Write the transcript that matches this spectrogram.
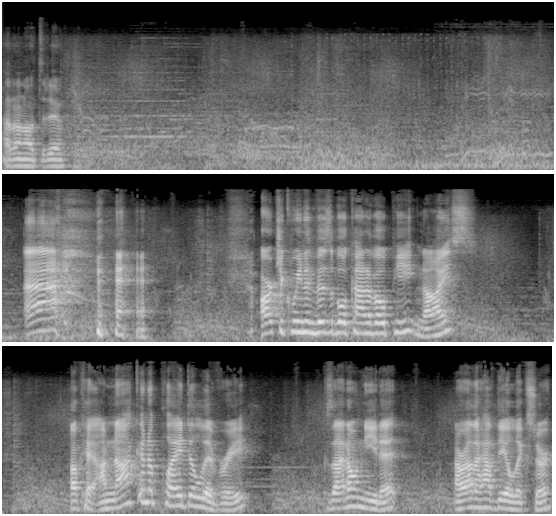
I don't know what to do. Ah! Archer Queen Invisible kind of OP. Nice. Okay, I'm not going to play Delivery because I don't need it. I'd rather have the Elixir.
